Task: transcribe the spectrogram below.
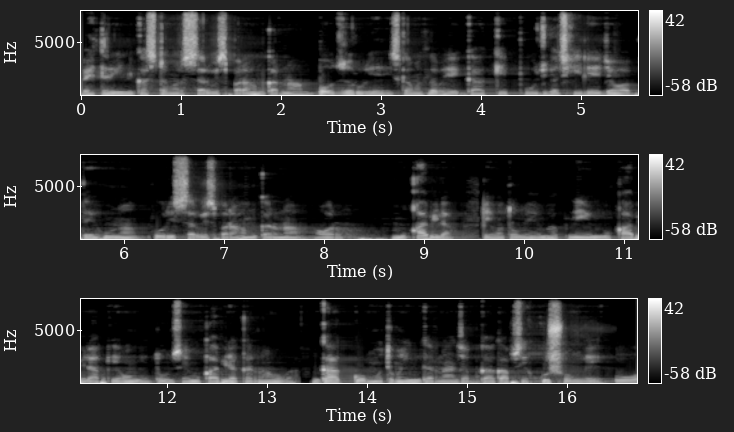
बेहतरीन कस्टमर सर्विस फराहम करना बहुत ज़रूरी है। इसका मतलब है, गाहक के पूछ गछ के लिए जवाबदेह होना, पूरी सर्विस फराहम करना और मुकाबला कीमतों में अपने मुकाबले आपके होंगे तो उनसे मुकाबला करना होगा। गाहक को मुतमिन करना, जब गाहक आपसे खुश होंगे, वो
